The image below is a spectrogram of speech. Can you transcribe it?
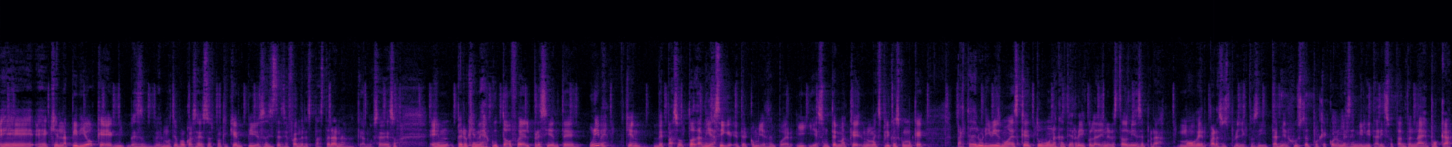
eh, eh, quien la pidió, que es el motivo por el cual sé esto es porque quien pidió esa asistencia fue Andrés Pastrana, que algo sé de eso, em, pero quien ejecutó fue el presidente Uribe, quien de paso todavía sigue entre comillas en poder. Y, es un tema que no me explico. Es como que parte del uribismo es que tuvo una cantidad ridícula de dinero estadounidense para mover para sus proyectos y también justo el por qué Colombia se militarizó tanto en la época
